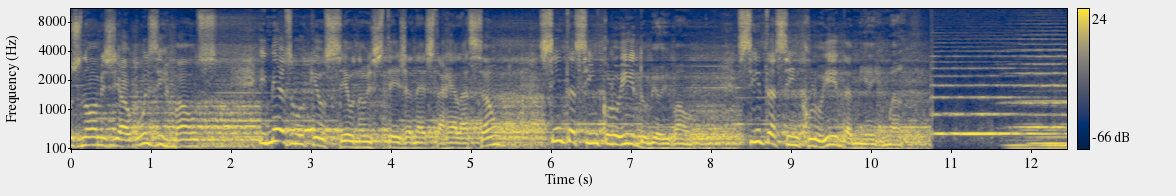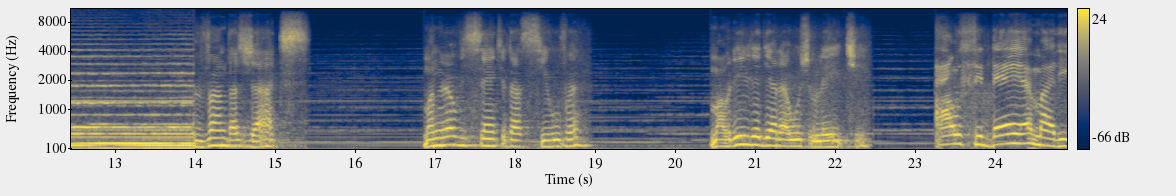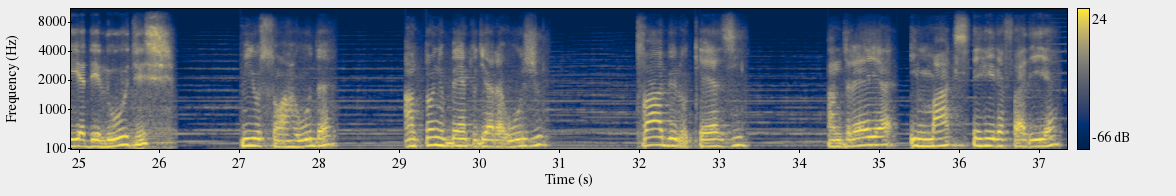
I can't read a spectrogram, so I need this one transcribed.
os nomes de alguns irmãos e, mesmo que o seu não esteja nesta relação, sinta-se incluído, meu irmão, sinta-se incluída, minha irmã. Wanda Jacques, Manuel Vicente da Silva, Maurília de Araújo Leite, Alcideia Maria de Lourdes, Milson Arruda, Antônio Bento de Araújo, Fábio Luquezzi, Andréia e Max Ferreira Faria,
